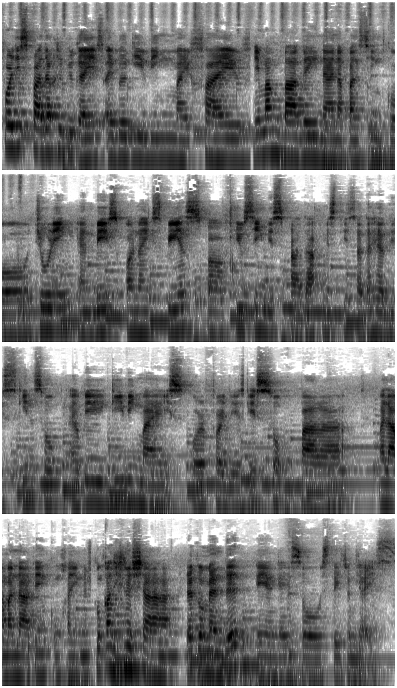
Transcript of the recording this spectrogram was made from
For this product review guys, I will giving my 5 limang bagay na napansin ko during and based on my experience of using this product, Mestiza the Healthy Skin Soap. I'll be giving my score for this is soap para malaman natin kung kanino, kung kanino siya recommended. Ayan guys, so stay tuned guys.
